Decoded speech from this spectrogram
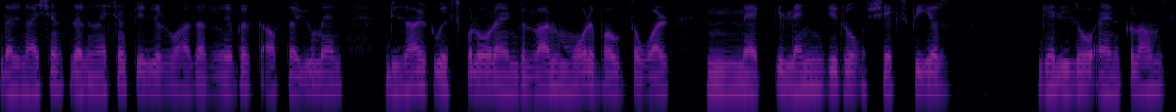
The Renaissance. The Renaissance period was the rebirth of the human desire to explore and learn more about the world. Michelangelo, Shakespeare, Galileo, and Columbus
